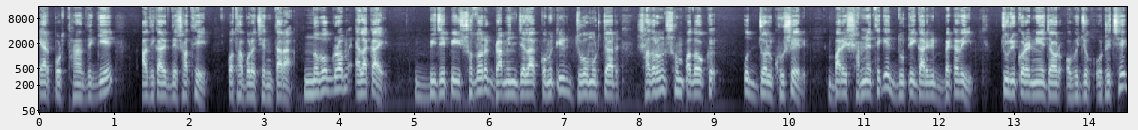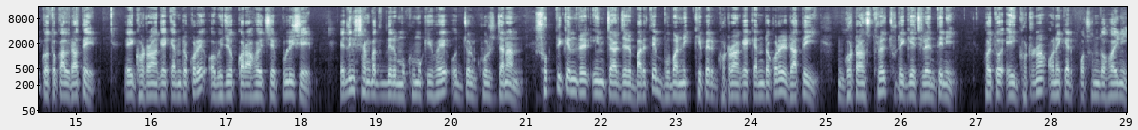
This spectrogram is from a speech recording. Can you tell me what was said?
এয়ারপোর্ট থানাতে গিয়ে আধিকারিকদের সাথে কথা বলেছেন তারা। নবগ্রাম এলাকায় বিজেপি সদর গ্রামীণ জেলা কমিটির যুব মোর্চার সাধারণ সম্পাদক উজ্জ্বল ঘোষের বাড়ির সামনে থেকে দুটি গাড়ির ব্যাটারি চুরি করে নিয়ে যাওয়ার অভিযোগ উঠেছে। গতকাল রাতে এই ঘটনাকে কেন্দ্র করে অভিযোগ করা হয়েছে পুলিশে। এদিন সাংবাদিকদের মুখোমুখি হয়ে উজ্জ্বল ঘোষ জানান, শক্তি কেন্দ্রের ইনচার্জের বাড়িতে বোমা নিক্ষেপের ঘটনাকে কেন্দ্র করে রাতেই ঘটনাস্থলে ছুটে গিয়েছিলেন তিনি। হয়তো এই ঘটনা অনেকের পছন্দ হয়নি,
